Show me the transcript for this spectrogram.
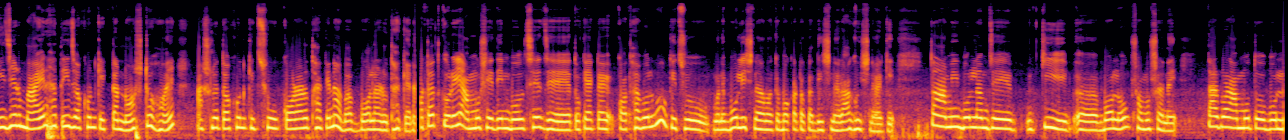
নিজের মায়ের হাতেই যখন কেকটা নষ্ট হয়, আসলে তখন কিছু করারও থাকে না বা বলারও থাকে না। হঠাৎ করে আম্মু সেদিন বলছে যে, তোকে একটা কথা বলব, কিছু মানে বলিস না, আমাকে বকা টকা দিস না রাগ হইস না আর কি তো আমি বললাম যে, কি বলো, সমস্যা নাই। তারপর আম্মু তো বলল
